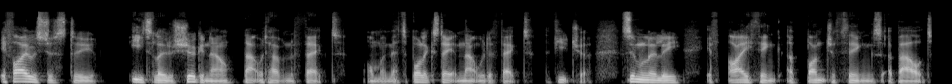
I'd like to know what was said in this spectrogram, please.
if I was just to eat a load of sugar now, that would have an effect on my metabolic state and that would affect the future. Similarly, if I think a bunch of things about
